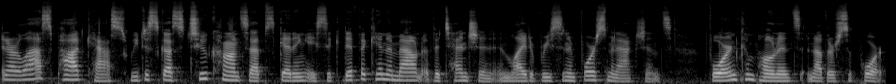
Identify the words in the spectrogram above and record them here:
In our last podcast, we discussed two concepts getting a significant amount of attention in light of recent enforcement actions foreign components and other support.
